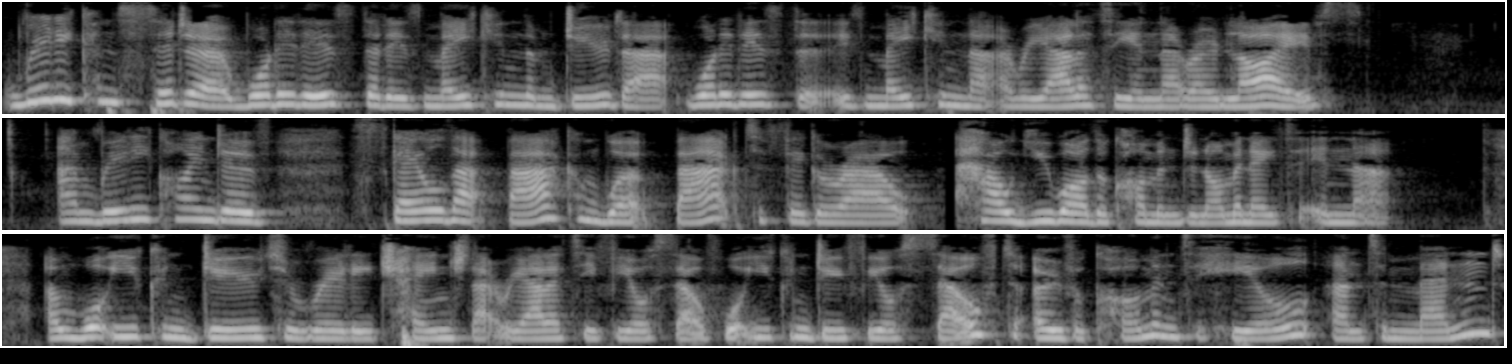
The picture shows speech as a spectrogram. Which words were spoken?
really consider what it is that is making them do that, what it is that is making that a reality in their own lives, and really kind of scale that back and work back to figure out how you are the common denominator in that and what you can do to really change that reality for yourself, what you can do for yourself to overcome and to heal and to mend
